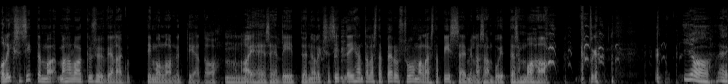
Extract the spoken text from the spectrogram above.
Oliko se sitten, mä, mä haluan kysyä vielä, kun Timolla on nyt tietoa mm-hmm. aiheeseen liittyen, niin oliko se sitten ihan tällaista perussuomalaista pisseä, millä sampui itseensä mahaa? Koska Joo, eli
